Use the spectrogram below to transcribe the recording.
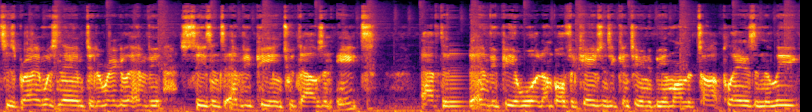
Since Bryant was named to the regular MV season's MVP in 2008. After the MVP award on both occasions, he continued to be among the top players in the league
